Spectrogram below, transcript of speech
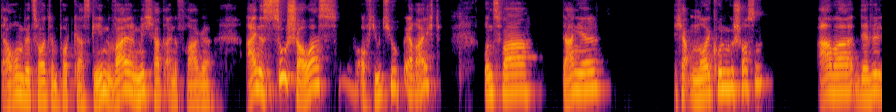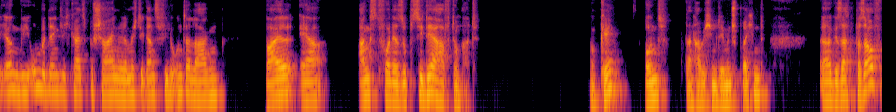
Darum wird es heute im Podcast gehen, weil mich hat eine Frage eines Zuschauers auf YouTube erreicht. Und zwar, Daniel, ich habe einen Neukunden geschossen, aber der will irgendwie Unbedenklichkeitsbeschein und möchte ganz viele Unterlagen, weil er Angst vor der Subsidiärhaftung hat. Okay, und dann habe ich ihm dementsprechend äh, gesagt, pass auf,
